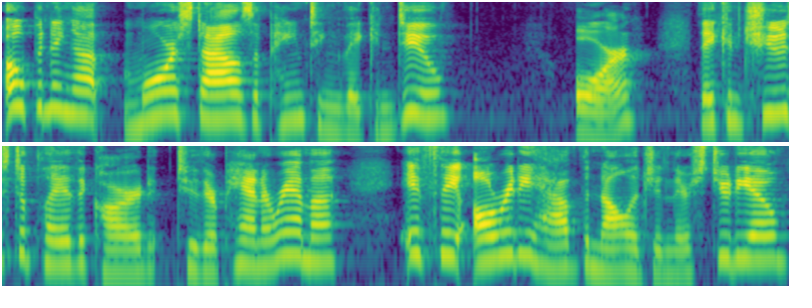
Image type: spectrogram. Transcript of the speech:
opening up more styles of painting they can do, or they can choose to play the card to their panorama if they already have the knowledge in their studio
